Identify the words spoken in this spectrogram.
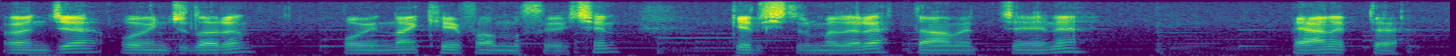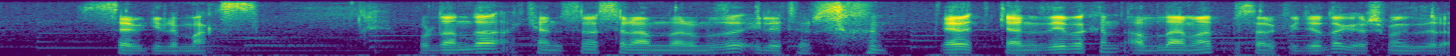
Önce oyuncuların oyundan keyif alması için geliştirmelere devam edeceğini beyan etti sevgili Max. Buradan da kendisine selamlarımızı iletiriz. evet kendinize iyi bakın. Allah'a emanet. Bir sonraki videoda görüşmek üzere.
